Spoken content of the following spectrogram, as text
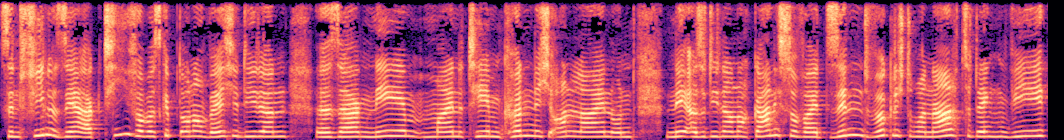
sind viele sehr aktiv, aber es gibt auch noch welche, die dann äh, sagen, nee, meine Themen können nicht online und nee, also die da noch gar nicht so weit sind, wirklich drüber nachzudenken, wie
